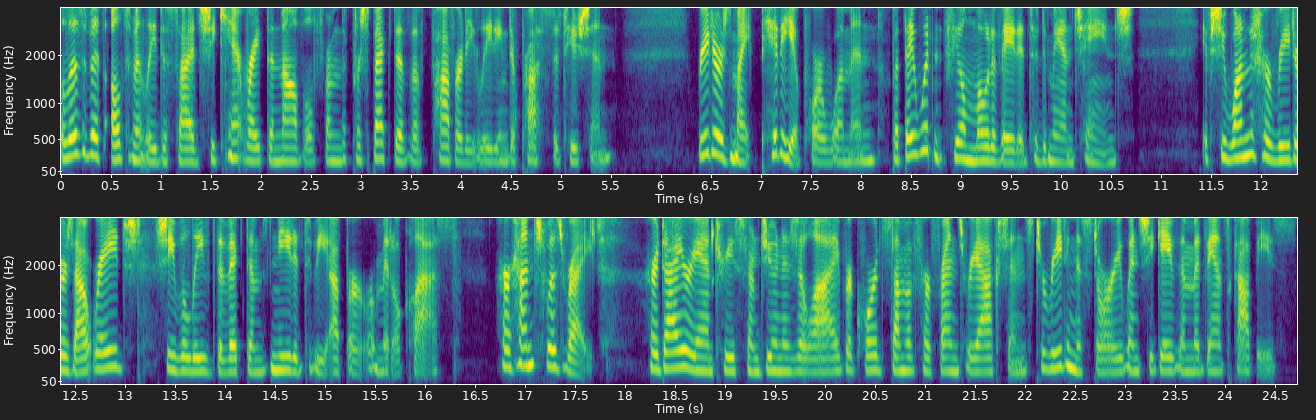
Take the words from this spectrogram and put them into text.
Elizabeth ultimately decides she can't write the novel from the perspective of poverty leading to prostitution. Readers might pity a poor woman, but they wouldn't feel motivated to demand change. If she wanted her readers outraged, she believed the victims needed to be upper or middle class. Her hunch was right. Her diary entries from June and July record some of her friends' reactions to reading the story when she gave them advance copies.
